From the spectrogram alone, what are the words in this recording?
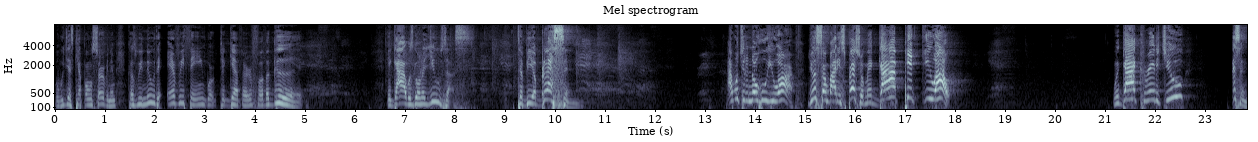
But we just kept on serving him because we knew that everything worked together for the good. And God was going to use us to be a blessing. I want you to know who you are. You're somebody special, man. God picked you out. When God created you, listen,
